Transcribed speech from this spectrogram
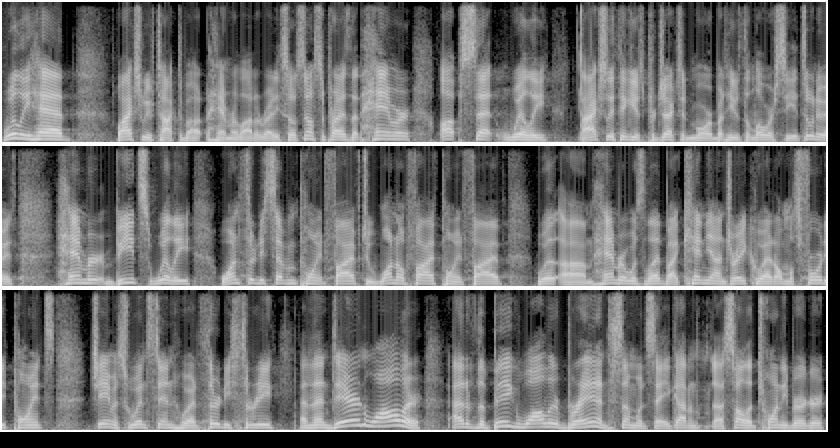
Willie had. Well, actually, we've talked about Hammer a lot already, so it's no surprise that Hammer upset Willie. I actually think he was projected more, but he was the lower seed. So, anyways, Hammer beats Willie 137.5 to 105.5. Wi- Um, Hammer was led by Kenyon Drake, who had almost 40 points, Jameis Winston, who had 33, and then Darren Waller, out of the big Waller brand, some would say, got him a solid 20 burger.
